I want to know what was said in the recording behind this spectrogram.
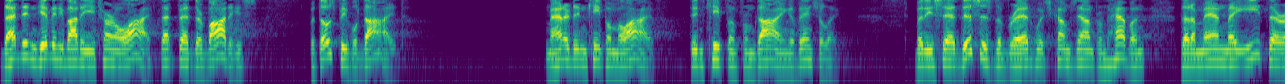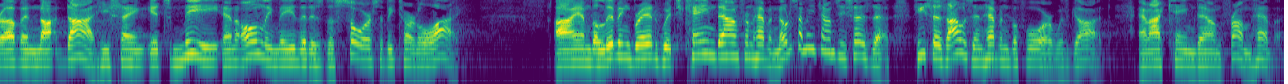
that didn't give anybody eternal life. That fed their bodies, but those people died. Manna didn't keep them alive, didn't keep them from dying eventually. But he said, this is the bread which comes down from heaven that a man may eat thereof and not die. He's saying, it's me and only me that is the source of eternal life. I am the living bread which came down from heaven. Notice how many times he says that. He says, I was in heaven before with God and I came down from heaven.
